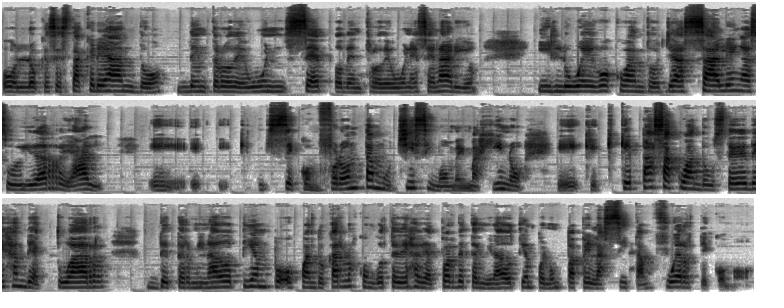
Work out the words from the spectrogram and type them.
o lo que se está creando dentro de un set o dentro de un escenario y luego cuando ya salen a su vida real. Eh, eh, se confronta muchísimo, me imagino. Eh, ¿qué, pasa cuando ustedes dejan de actuar determinado tiempo o cuando Carlos Congote deja de actuar determinado tiempo en un papel así tan fuerte como,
